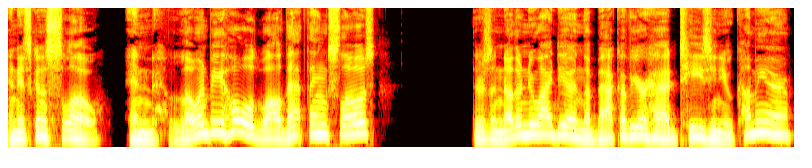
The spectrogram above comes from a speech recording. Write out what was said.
and it's going to slow. And lo and behold, while that thing slows, there's another new idea in the back of your head teasing you. Come here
